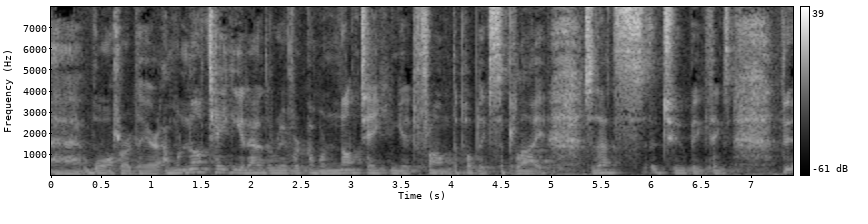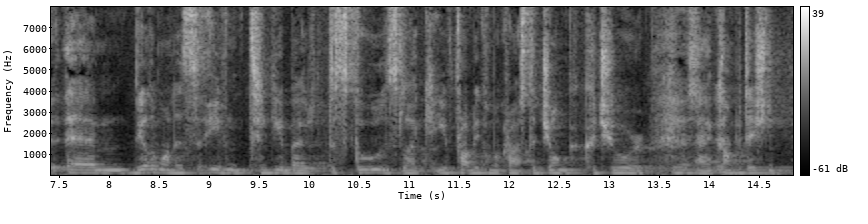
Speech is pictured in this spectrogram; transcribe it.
uh, water there, and we're not taking it out of the river, and we're not taking it from the public supply. So that's two big things. The, um, the other one is even thinking about the schools, like you've probably come across the Junk Kouture yes, uh, yeah. competition,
